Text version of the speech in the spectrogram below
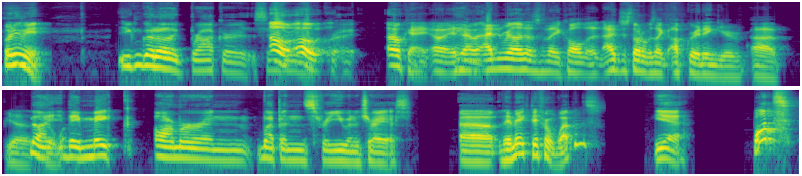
what do you mean? You can go to like Brok or Oh, oh. Okay, oh, is that, I didn't realize that's what they called it. I just thought it was like upgrading your uh your, No, your- they make armor and weapons for you and Atreus. uh they make different weapons. Yeah, What?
